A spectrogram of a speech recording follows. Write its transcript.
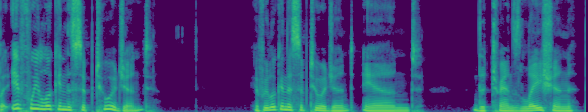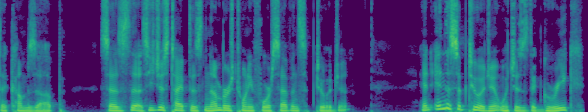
But if we look in the Septuagint, if we look in the Septuagint and the translation that comes up says this, you just type this Numbers 24 7 Septuagint. And in the Septuagint, which is the Greek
